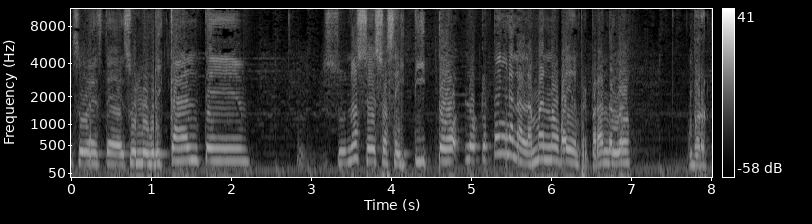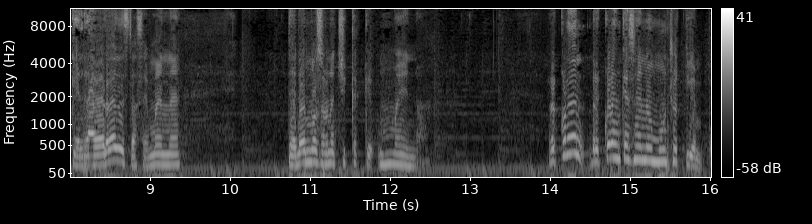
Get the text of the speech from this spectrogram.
Su este. su lubricante. Su. no sé, su aceitito. Lo que tengan a la mano, vayan preparándolo. Porque la verdad esta semana. Tenemos a una chica que. Bueno. Recuerden, recuerden que hace no mucho tiempo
